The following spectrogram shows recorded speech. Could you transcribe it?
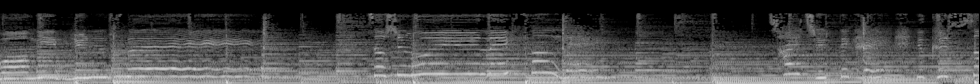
黄叶远飞。就算每与你分离，凄绝的戏，要决心。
